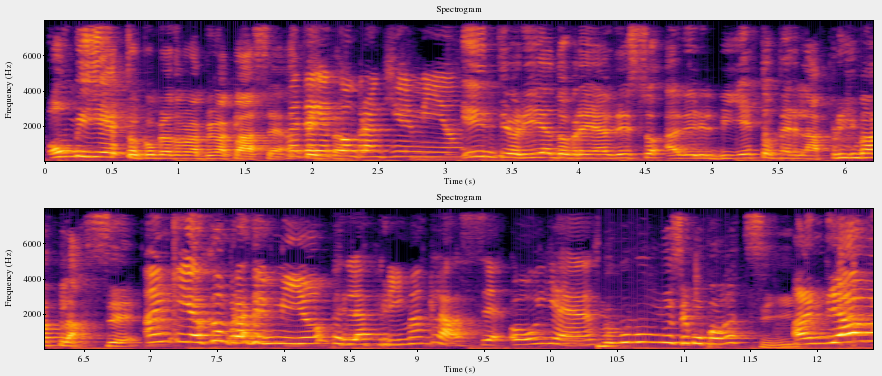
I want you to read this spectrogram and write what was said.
Ho un biglietto ho comprato per la prima classe. Aspetta, che compro anch'io il mio. In teoria dovrei adesso avere il biglietto per la prima classe. Anch'io ho comprato il mio per la prima classe. Oh yes. Ma, ma- ma- ma siamo pazzi. Andiamo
